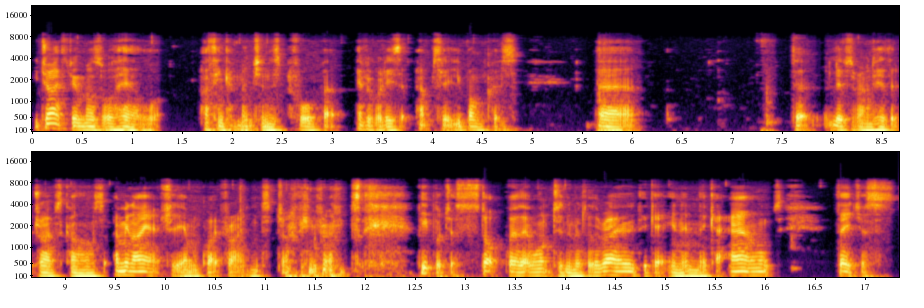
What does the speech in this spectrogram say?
you drive through Muswell Hill. I think I've mentioned this before, but everybody's absolutely bonkers uh, that lives around here that drives cars. I mean, I actually am quite frightened driving around. People just stop where they want in the middle of the road. They get in and they get out. They just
